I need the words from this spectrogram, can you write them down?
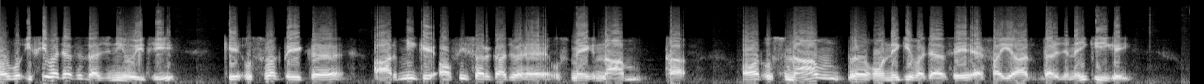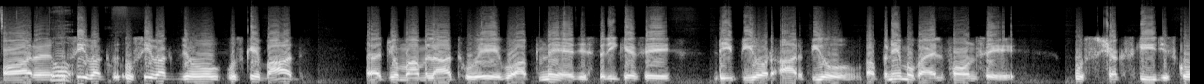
और वो इसी वजह से दर्ज नहीं हुई थी कि उस वक्त एक आर्मी के ऑफिसर का जो है, उसमें एक नाम था। और उस नाम होने की वजह से एफआईआर दर्ज नहीं की गई। और तो, उसी वक्त उसी वक्त जो उसके बाद जो मामलात हुए वो अपने हैं जिस तरीके से डीपीओ और आरपीओ अपने मोबाइल फ़ोन से उस शख्स की जिसको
